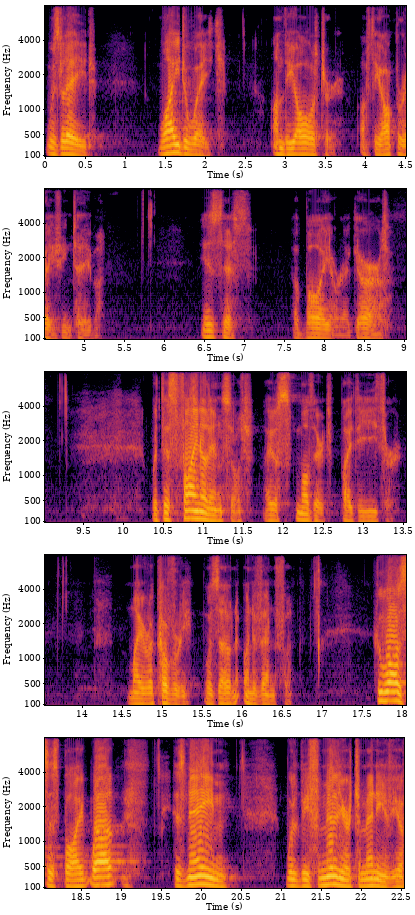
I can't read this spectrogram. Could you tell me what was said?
was laid, wide awake, on the altar of the operating table. Is this a boy or a girl? With this final insult, I was smothered by the ether. My recovery was un uneventful. Who was this boy? Well, his name will be familiar to many of you,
